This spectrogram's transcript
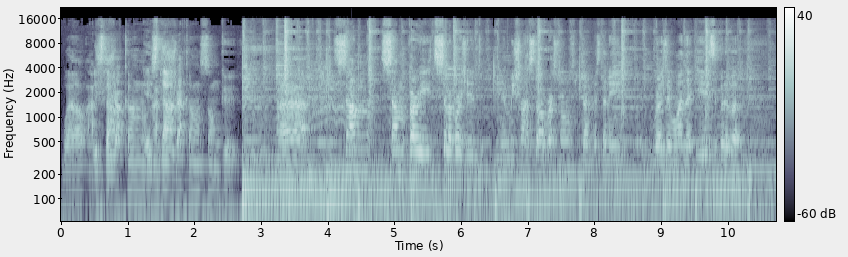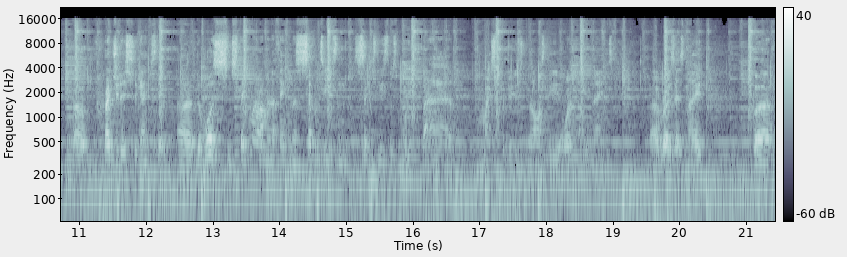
Well, à Is that- chacun, is à that- chacun son goût. Uh, some some very celebrated you know, Michelin star restaurants don't list any rosé wine. There is a bit of a, a prejudice against it. Uh, there was some stigma. I mean, I think in the 70s and 60s there was some really bad, mass-produced, nasty, I won't name names, uh, rosés made. But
